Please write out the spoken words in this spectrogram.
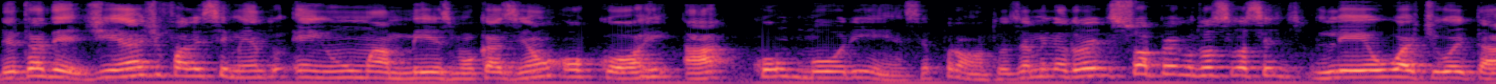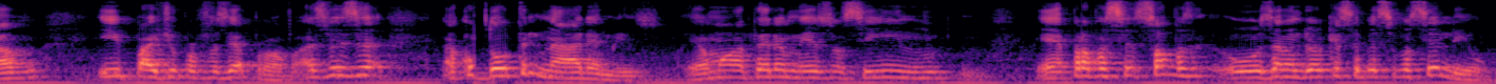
Letra D. Diante do falecimento em uma mesma ocasião, ocorre a comoriência. Pronto. O examinador ele só perguntou se você leu o artigo 8 e partiu para fazer a prova. Às vezes é, doutrinária mesmo. É uma matéria mesmo assim. É para você só. O examinador quer saber se você leu.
